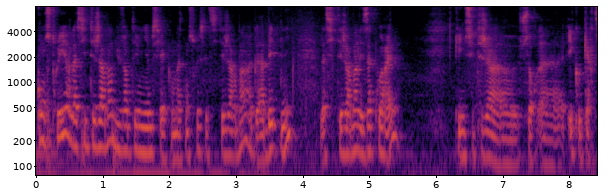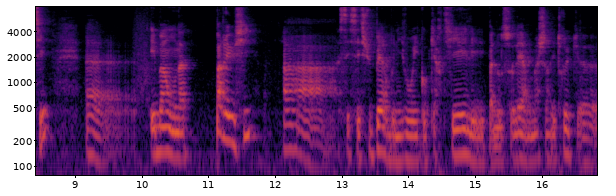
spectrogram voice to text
construire la cité-jardin du 21e siècle. On a construit cette cité-jardin à Bethany, la cité-jardin Les Aquarelles, qui est une cité écoquartier. Euh, et ben on n'a pas réussi à. C'est superbe au niveau écoquartier, les panneaux solaires, les machins, les trucs, euh,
